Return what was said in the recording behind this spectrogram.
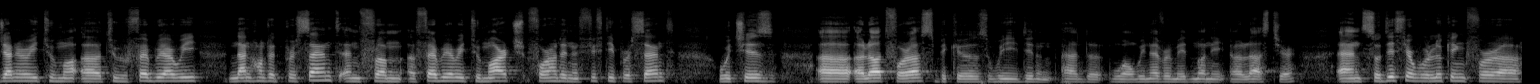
January to, uh, to February, 900%, and from uh, February to March, 450%, which is uh, a lot for us because we didn't had, well, we never made money uh, last year. And so this year we're looking for uh,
